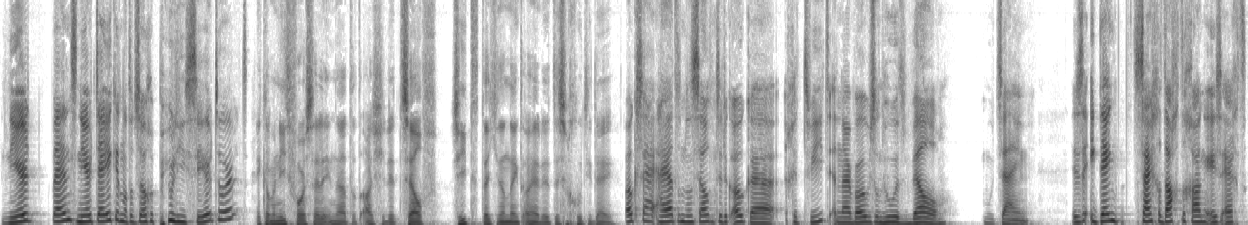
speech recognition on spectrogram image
neer bent, neertekent, dat het zo gepubliceerd wordt. Ik kan me niet voorstellen inderdaad dat als je dit zelf ziet, dat je dan denkt, oh ja, dit is een goed idee. Ook zei, hij had hem dan zelf natuurlijk ook eh, getweet. En daarboven stond hoe het wel moet zijn. Dus ik denk, zijn gedachtegang is echt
